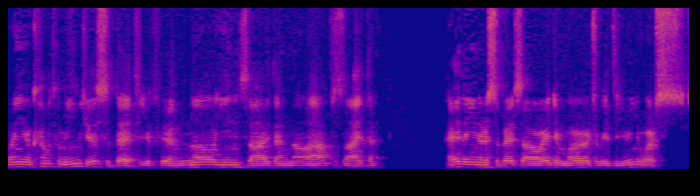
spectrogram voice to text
When you come to Mingjue state, you feel no inside and no outside. Head inner space already merged with the universe.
